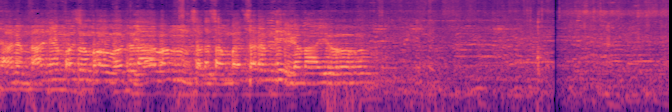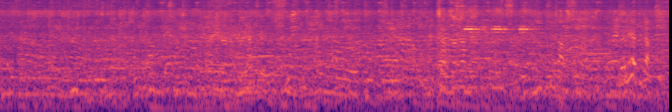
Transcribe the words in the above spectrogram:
दानं धान्यं पशुं भवतुलाभं शतसंवत्सरं दीर्घमायुः चलिए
